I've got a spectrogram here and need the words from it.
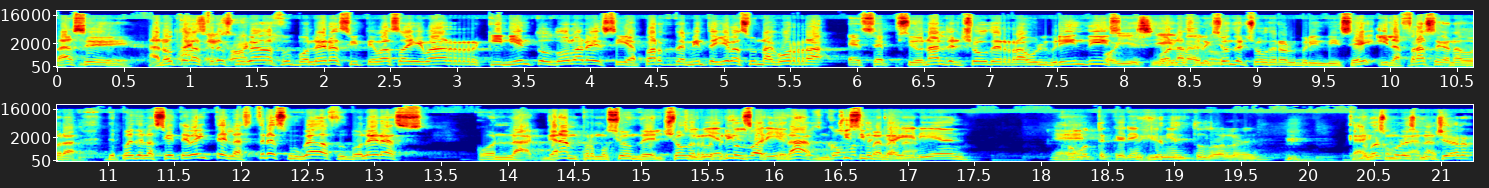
Pase, anota Pase, las tres Jorge. jugadas futboleras y te vas a llevar 500 dólares y aparte también te llevas una gorra excepcional del show de Raúl Brindis Oye, sí, con la mano. selección del show de Raúl Brindis ¿eh? y la frase ganadora. Después de las 7.20, las tres jugadas futboleras con la gran promoción del show de Raúl 500 Brindis que te da ¿cómo muchísima te lana. caerían? ¿Eh? ¿Cómo te caerían 500 dólares? Caen Nomás por ganas. escuchar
